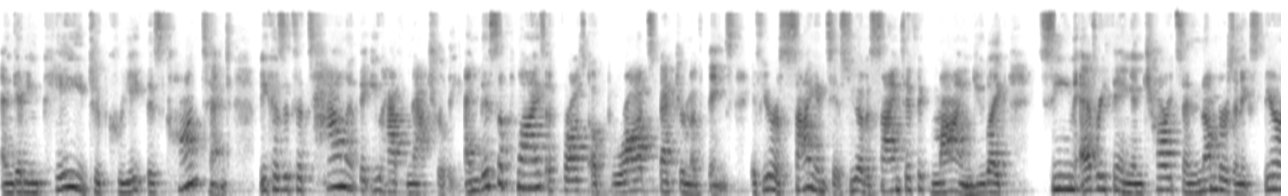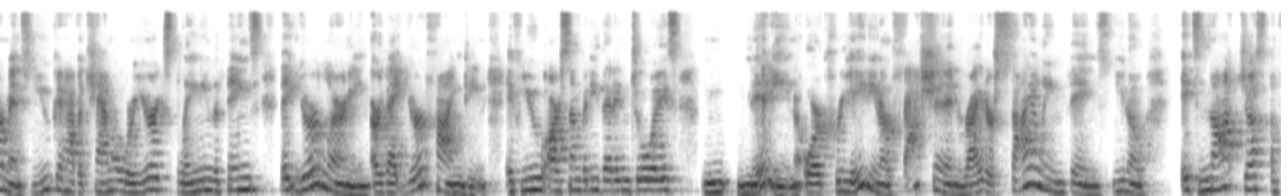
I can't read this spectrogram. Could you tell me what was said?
and getting paid to create this content because it's a talent that you have naturally. And this applies across a broad spectrum of things. If you're a scientist, you have a scientific mind, you like seeing everything in charts and numbers and experiments, you can have a channel where you're explaining the things that you're learning or that you're finding. If you are somebody that enjoys knitting or creating or fashion, right, or styling things, you know, it's not just a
